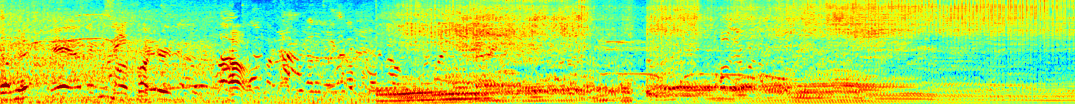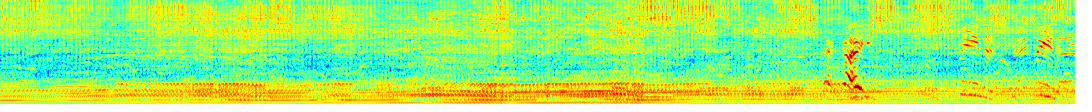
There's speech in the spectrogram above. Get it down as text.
Was it? Yeah, I think Motherfucker. Oh. Guy, he's, he's spinning, he's spinning.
